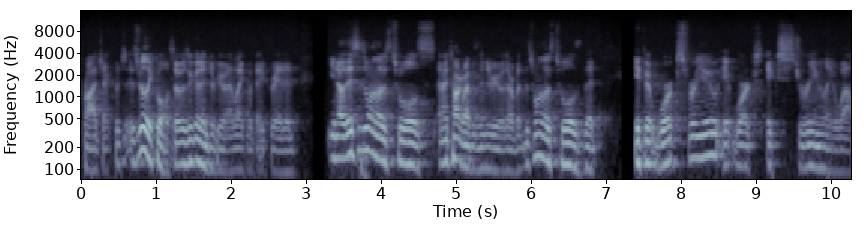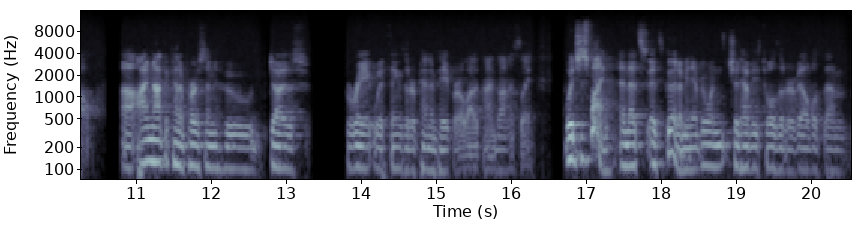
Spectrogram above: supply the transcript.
project, which is really cool. So it was a good interview. I like what they created. You know, this is one of those tools, and I talk about this interview with her, but it's one of those tools that if it works for you, it works extremely well. Uh, I'm not the kind of person who does great with things that are pen and paper a lot of times, honestly, which is fine, and that's it's good. I mean, everyone should have these tools that are available to them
